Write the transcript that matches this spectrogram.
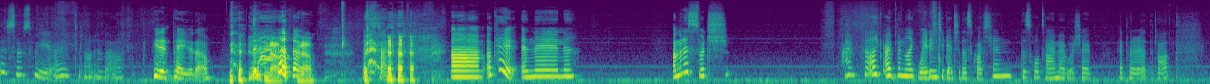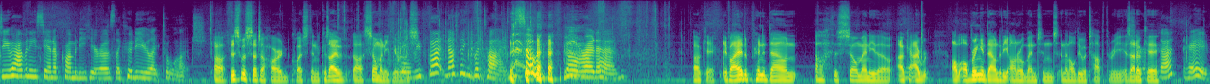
is so sweet. I did not know that. He didn't pay you though. no no Next time. Um, okay, and then I'm gonna switch. I feel like I've been like waiting to get to this question this whole time. I wish I had put it at the top. Do you have any stand-up comedy heroes? Like, who do you like to watch? oh this was such a hard question because i have uh, so many Well, heroes we've got nothing but time, so go right ahead. Okay if i had to pin it down oh there's so many though okay I, Yeah. will I'll bring it down to the honorable mentions and then i'll do a top three is that Sure. okay That hey,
